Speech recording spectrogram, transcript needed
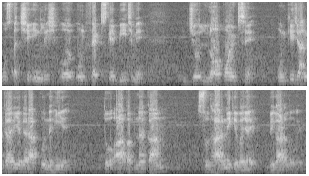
उस अच्छी इंग्लिश और उन फैक्ट्स के बीच में। जो लॉ पॉइंट्स हैं, उनकी जानकारी अगर आपको नहीं है तो आप अपना काम सुधारने के बजाय बिगाड़ लोगे।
